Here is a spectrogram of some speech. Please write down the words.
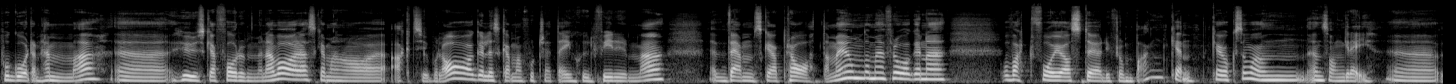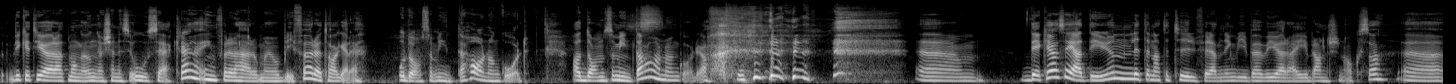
på gården hemma. Uh, hur ska formerna vara? Ska man ha aktiebolag eller ska man fortsätta enskild firma? Vem ska jag prata med om de här frågorna? Och vart får jag stöd ifrån banken? Det kan ju också vara en, en sån grej. Uh, vilket gör att många unga känner sig osäkra inför det här med att bli företagare. Och de som inte har någon gård? Ja, de som inte har någon gård, ja. um, Det kan jag säga att det är ju en liten attitydförändring vi behöver göra i branschen också. Eh,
